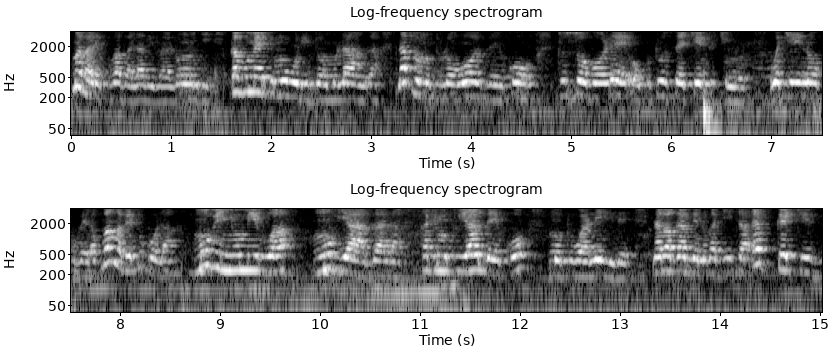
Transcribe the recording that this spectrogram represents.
mwebale kuba balabi balungi. Gavumenti muwulidde omulanga naffe mutulowoozeeko tusobole okutuusa ekintu kino wekirina okubeera. Kubanga byetukola mubinyumirwa mubyagala. Kati mutuyambeeko mutuwanirire. Nabagambye no bagiyita fktv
